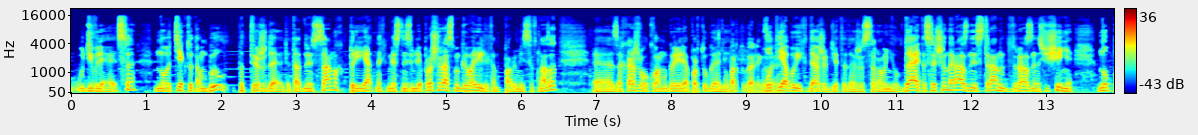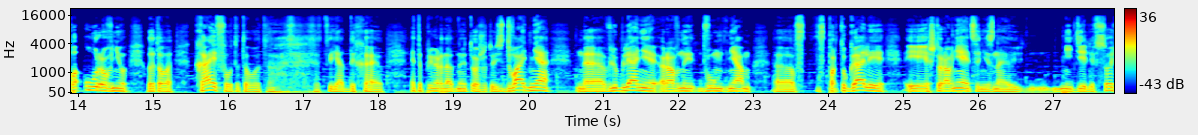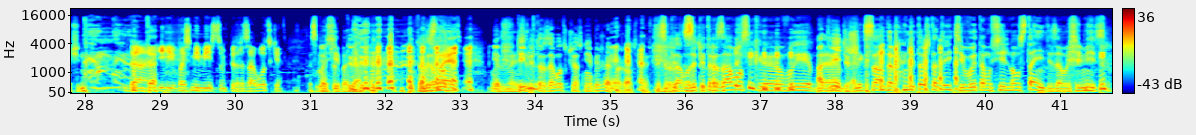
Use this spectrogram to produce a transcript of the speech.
удивляется, но те, кто там был, подтверждают, это одно из самых приятных мест на Земле. В прошлый раз мы говорили, там пару месяцев назад, э, захаживал к вам и говорили о Португалии. О Португалии Вот говорили. я бы их даже где-то даже сравнил. Да, это совершенно разные страны, разные ощущения, но по уровню вот этого кайфа, вот этого вот, э, это я отдыхаю, это примерно одно и то же. То есть два дня э, в Любляне равны двум дням э, в, в Португалии, и что равняется, не знаю, недели в Сочи. Да, и 8 месяцев в Петрозаводске. Спасибо, ты- да. Вы Петрозаводск- знаете, вы Нет, знаете. Ты Петрозаводск сейчас не обижай, пожалуйста. За Пет- Петрозаводск За это- Петрозаводск э, вы, э, Ответишь. Александр, не то что ответите, вы там сильно устанете за 8 месяцев.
